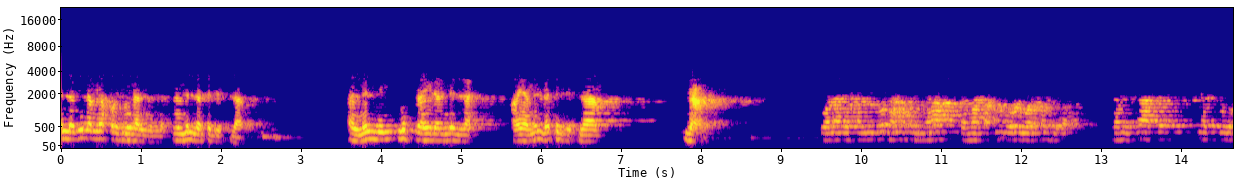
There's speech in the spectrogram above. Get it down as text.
الذي لم يخرج من المله من ملة الإسلام. الملي نسبه إلى الملة وهي ملة الإسلام. نعم. ولا يخلدونه في النار كما تقوله المعتزله فالكافر يدخل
